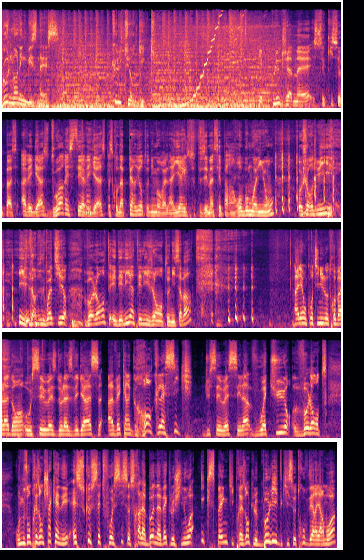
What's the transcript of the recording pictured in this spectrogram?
Good Morning Business. Culture Geek. Et plus que jamais, ce qui se passe à Vegas doit rester à Vegas parce qu'on a perdu Anthony Morel. hein. Hier, il se faisait masser par un robot moignon. Aujourd'hui, il est dans une voiture volante et des lits intelligents. Anthony, ça va? Allez, on continue notre balade hein, au CES de Las Vegas avec un grand classique du CES, c'est la voiture volante. On nous en présente chaque année. Est-ce que cette fois-ci, ce sera la bonne avec le chinois Xpeng qui présente le bolide qui se trouve derrière moi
